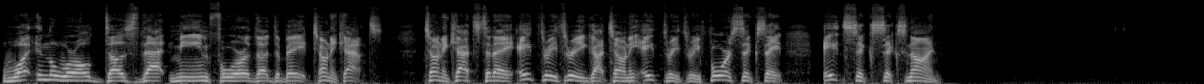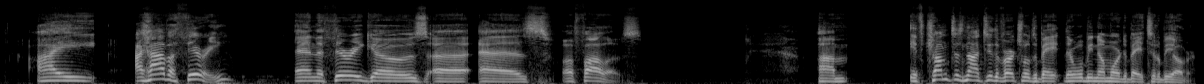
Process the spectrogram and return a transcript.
what in the world does that mean for the debate, Tony Katz? Tony Katz today, 833 got Tony, 833 468 8669. I I have a theory, and the theory goes uh, as uh, follows. Um, if Trump does not do the virtual debate, there will be no more debates. It'll be over.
